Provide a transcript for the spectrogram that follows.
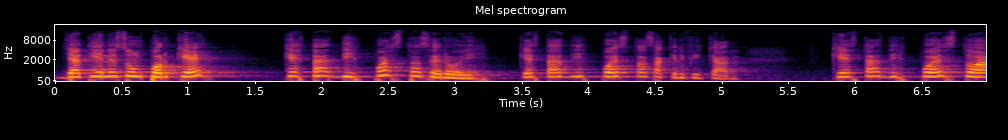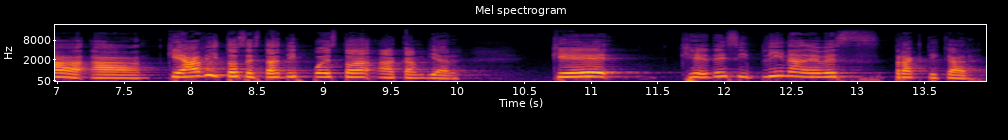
ya tienes un porqué, ¿qué estás dispuesto a hacer hoy? ¿Qué estás dispuesto a sacrificar? ¿Qué estás dispuesto a, qué hábitos estás dispuesto a, cambiar? ¿Qué, ¿Qué, disciplina debes practicar?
